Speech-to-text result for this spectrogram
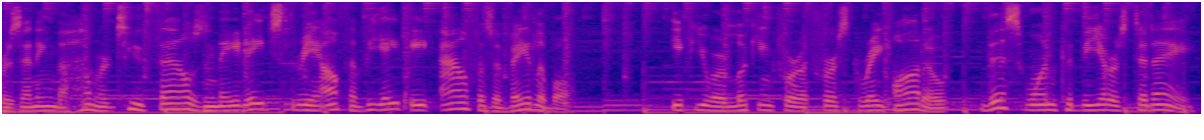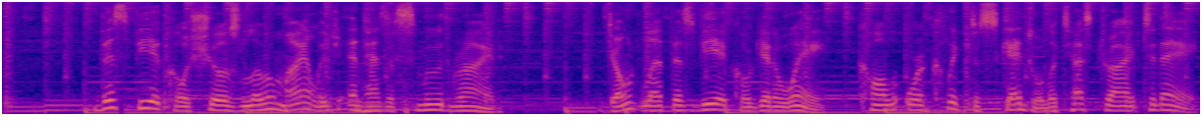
presenting the Hummer 2008 H3 Alpha V8 8 Alphas available. If you are looking for a first-rate auto, this one could be yours today. This vehicle shows low mileage and has a smooth ride. Don't let this vehicle get away, call or click to schedule a test drive today.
